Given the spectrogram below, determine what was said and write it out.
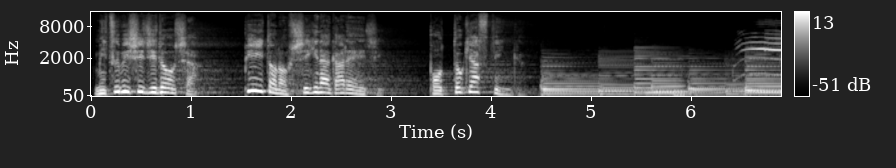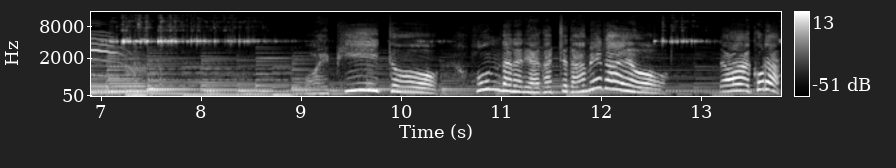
三菱自動車「ピートの不思議なガレージ」「ポッドキャスティング」おいピート本棚に上がっちゃダメだよ。ああこら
